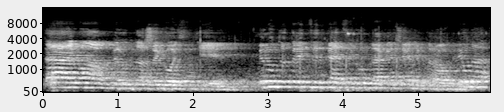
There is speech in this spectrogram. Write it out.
Тайм-аут берут наши гости. Минута 35 секунд до окончания второго периода.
